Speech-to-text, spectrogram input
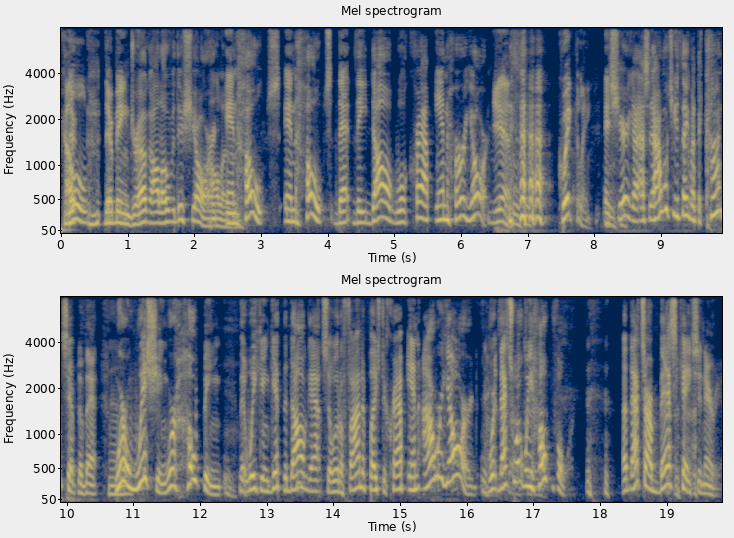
Cold. They're, they're being drug all over this yard All over. in hopes in hopes that the dog will crap in her yard. Yes. Quickly. And Sherry got, I said, I want you to think about the concept of that. We're wishing, we're hoping that we can get the dog out so it'll find a place to crap in our yard. We're, that's what we hope for. Uh, that's our best case scenario.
